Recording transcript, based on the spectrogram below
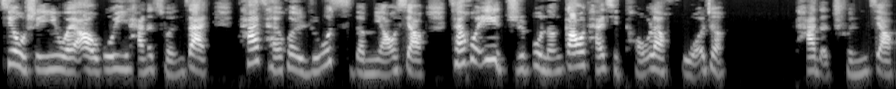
就是因为傲孤一寒的存在，他才会如此的渺小，才会一直不能高抬起头来活着。他的唇角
